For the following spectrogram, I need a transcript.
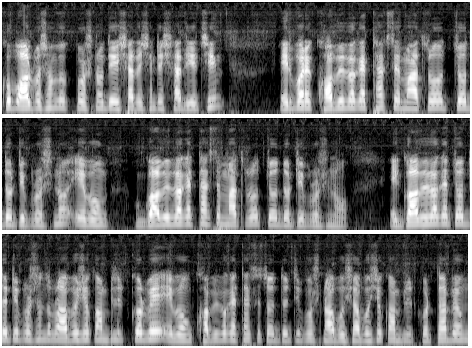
খুব অল্প সংখ্যক প্রশ্ন দিয়ে এই সাজেশনটি সাজিয়েছি। এরপরে খ বিভাগের থাকছে মাত্র চোদ্দোটি প্রশ্ন এবং গ বিভাগের থাকছে মাত্র চোদ্দোটি প্রশ্ন। এই গ বিভাগের চোদ্দোটি প্রশ্ন তোমরা অবশ্যই কমপ্লিট করবে এবং খ বিভাগে থাকছে চোদ্দোটি প্রশ্ন অবশ্যই অবশ্যই কমপ্লিট করতে হবে এবং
